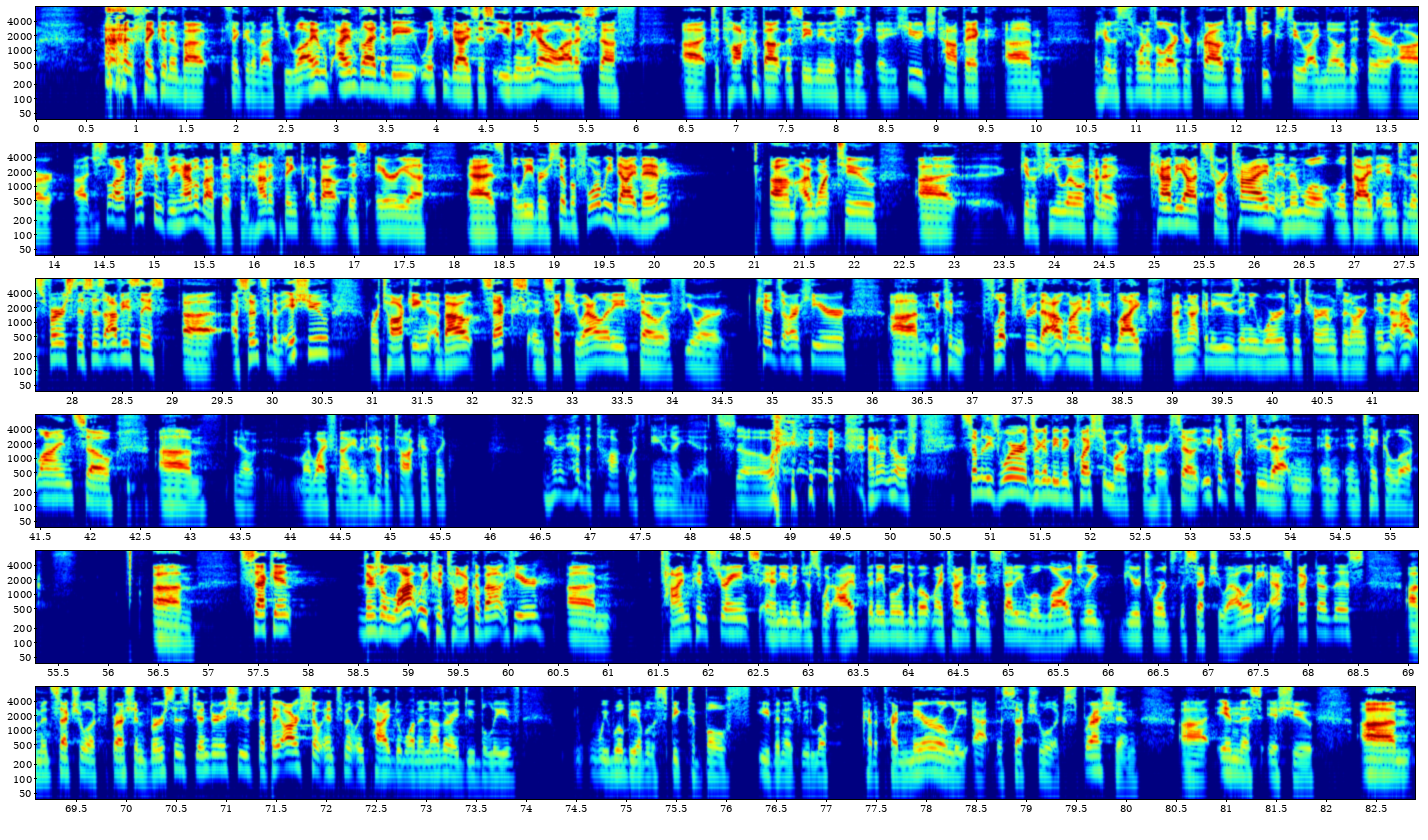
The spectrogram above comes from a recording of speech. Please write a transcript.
thinking about thinking about you. Well, I am I am glad to be with you guys this evening. We got a lot of stuff uh, to talk about this evening. This is a, a huge topic. Um, I hear this is one of the larger crowds, which speaks to I know that there are uh, just a lot of questions we have about this and how to think about this area as believers. So before we dive in, um, I want to uh, give a few little kind of caveats to our time, and then we'll, we'll dive into this. First, this is obviously a, uh, a sensitive issue. We're talking about sex and sexuality, so if your kids are here, um, you can flip through the outline if you'd like. I'm not going to use any words or terms that aren't in the outline. So, um, you know, my wife and I even had to talk. I was like, we haven't had the talk with Anna yet. So I don't know if some of these words are going to be big question marks for her. So you can flip through that and, and, and take a look. Um, second, there's a lot we could talk about here. Um, time constraints and even just what I've been able to devote my time to and study will largely gear towards the sexuality aspect of this um, and sexual expression versus gender issues, but they are so intimately tied to one another, I do believe we will be able to speak to both, even as we look kind of primarily at the sexual expression uh, in this issue. Um,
